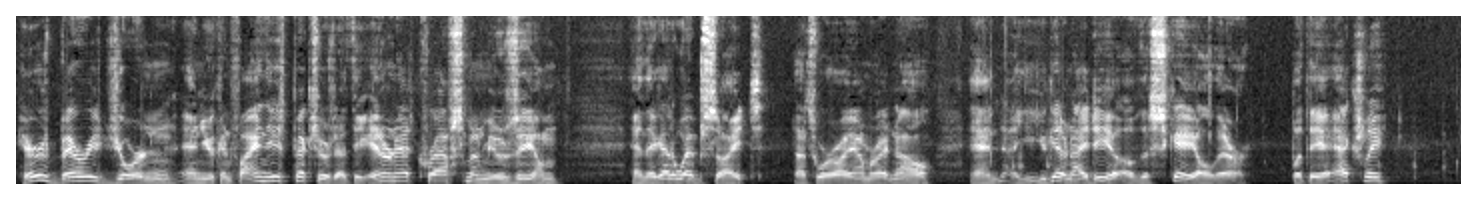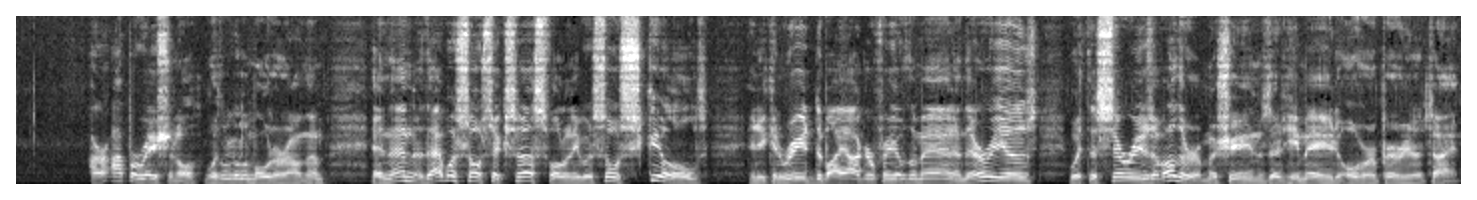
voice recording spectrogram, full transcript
Here's Barry Jordan, and you can find these pictures at the Internet Craftsman Museum, and they got a website. That's where I am right now, and uh, you get an idea of the scale there. But they actually are operational with a little motor on them. And then that was so successful, and he was so skilled and you can read the biography of the man, and there he is with the series of other machines that he made over a period of time.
